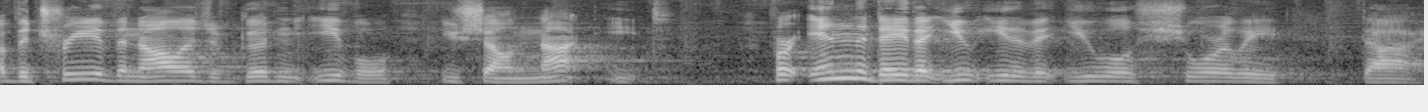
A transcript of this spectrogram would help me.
of the tree of the knowledge of good and evil you shall not eat. For in the day that you eat of it, you will surely die.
